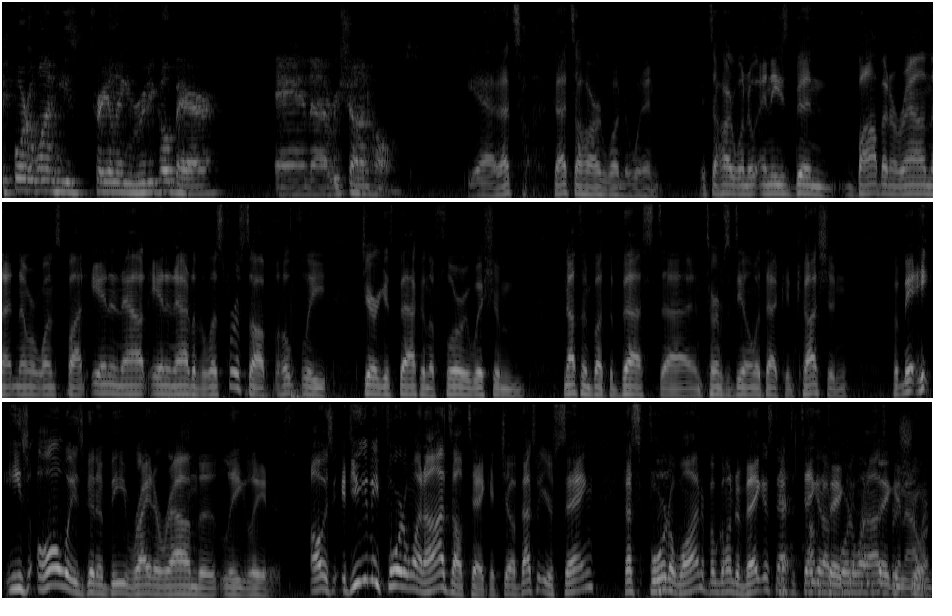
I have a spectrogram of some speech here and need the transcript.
uh, four to one, he's trailing Rudy Gobert and uh, Richaun Holmes. Yeah, that's that's a hard one to win. It's a hard one to, and he's been bobbing around that number one spot, in and out, in and out of the list. First off, hopefully Jarrett gets back on the floor. We wish him nothing but the best uh, in terms of dealing with that concussion. But man, he, he's always going to be right around the league leaders. Always. If you give me four to one odds, I'll take it, Joe. If that's what you're saying, that's four to mm-hmm. one. If I'm going to Vegas, I have to take I'm it on four to one I'm odds for sure.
